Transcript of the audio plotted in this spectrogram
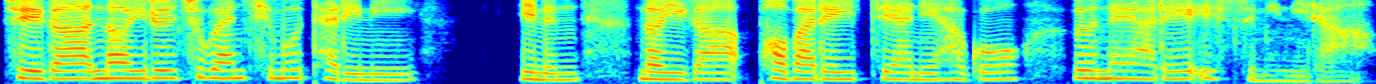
죄가 너희를 주관치 못하리니 이는 너희가 법 아래 있지 아니하고 은혜 아래 있음이니라.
